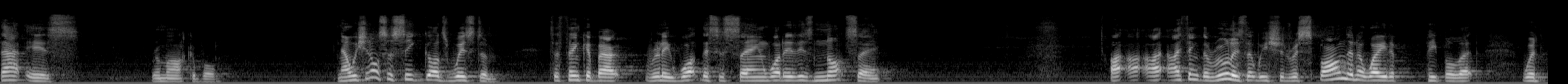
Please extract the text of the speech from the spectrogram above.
That is remarkable. Now, we should also seek God's wisdom to think about really what this is saying, what it is not saying. I, I, I think the rule is that we should respond in a way to people that would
